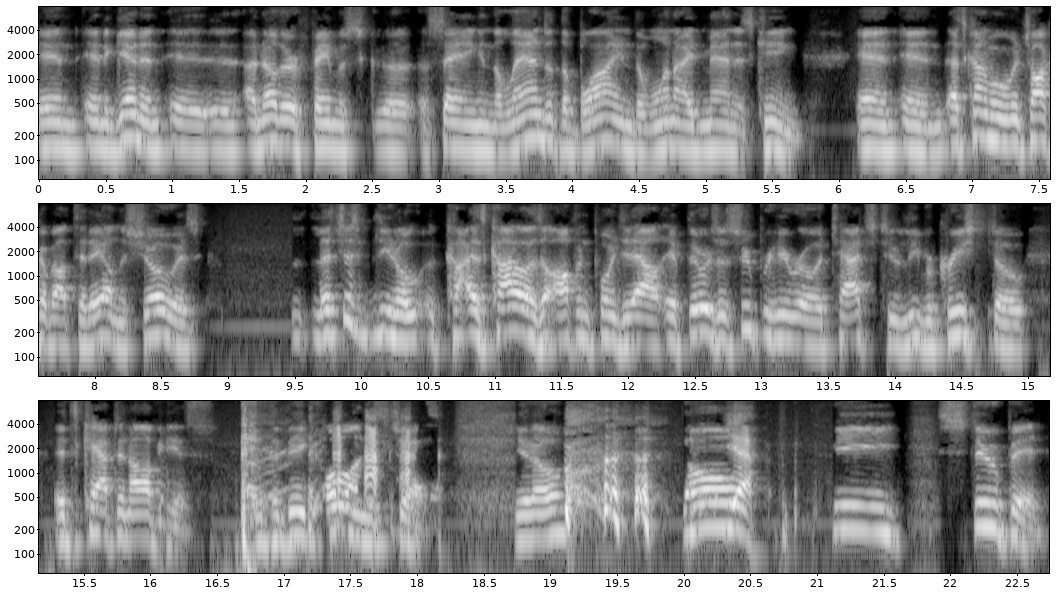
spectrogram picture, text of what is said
and and again, in, in another famous uh, saying: "In the land of the blind, the one-eyed man is king." And and that's kind of what we're going to talk about today on the show. Is let's just you know, as Kyle has often pointed out, if there was a superhero attached to Liber Christo, it's Captain Obvious with the big O on his chest. You know, don't yeah. be stupid.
